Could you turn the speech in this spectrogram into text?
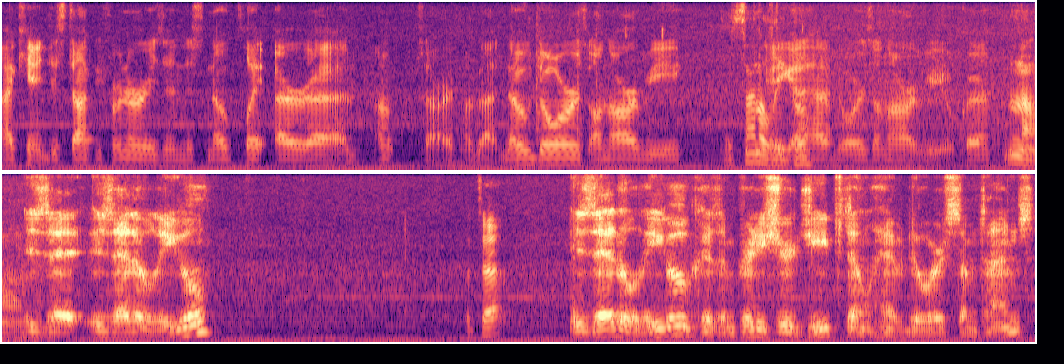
I can't just stop you for no reason. There's no plate or uh, oh, sorry, my bad. No doors on the RV. It's not illegal. you illegal. gotta have doors on the RV, okay? No. Is that is that illegal? What's up? Is that illegal? Because I'm pretty sure Jeeps don't have doors sometimes.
